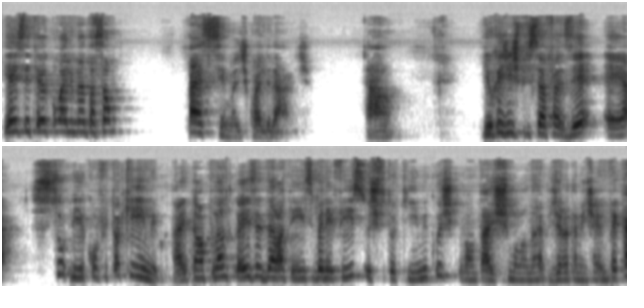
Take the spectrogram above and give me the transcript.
E aí você fica com uma alimentação péssima de qualidade, tá? E o que a gente precisa fazer é subir com fitoquímico, tá? Então a plant-based ela tem esse benefício dos fitoquímicos, que vão estar estimulando diretamente a MPK,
